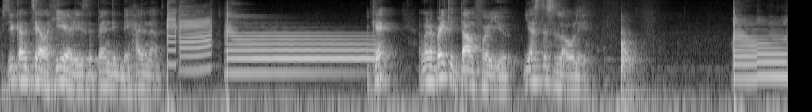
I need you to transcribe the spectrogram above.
As you can tell here is the bending behind that. Okay? I'm gonna break it down for you, just slowly. Gonna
